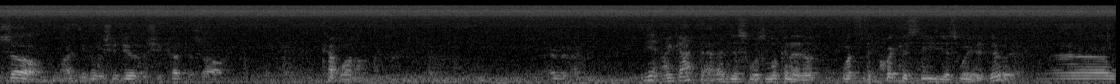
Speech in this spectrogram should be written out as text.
So, I think what we should do is we should cut this off. Cut one off. Everything. Yeah, I got that. I just was looking at it. What's the quickest, easiest way to do it? Um,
